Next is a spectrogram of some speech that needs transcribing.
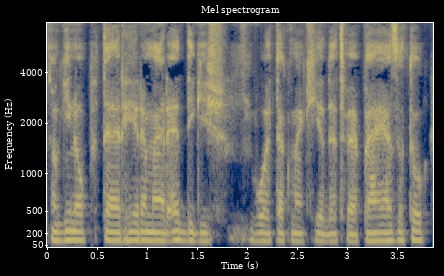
a GINOP terhére már eddig is voltak meghirdetve pályázatok,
